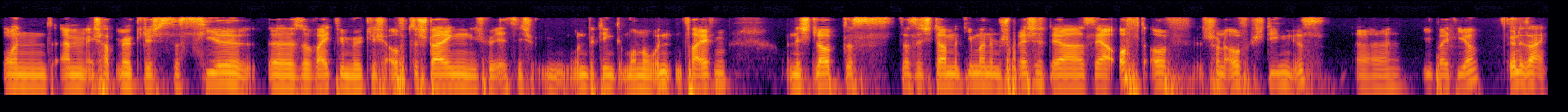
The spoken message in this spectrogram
Und ähm, ich habe möglichst das Ziel, äh, so weit wie möglich aufzusteigen. Ich will jetzt nicht unbedingt immer nur unten pfeifen. Und ich glaube, dass, dass ich da mit jemandem spreche, der sehr oft auf, schon aufgestiegen ist, äh, wie bei dir. Könnte sein.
